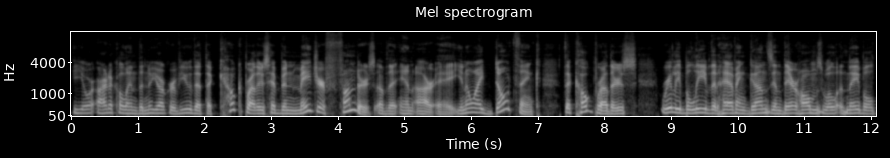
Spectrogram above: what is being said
your article in the New York Review that the Koch brothers have been major funders of the NRA. You know, I don't think the Koch brothers really believe that having guns in their homes will enable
